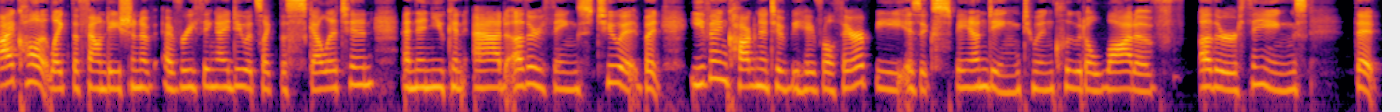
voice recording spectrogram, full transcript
I call it like the foundation of everything I do. It's like the skeleton, and then you can add other things to it. But even cognitive behavioral therapy is expanding to include a lot of other things that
